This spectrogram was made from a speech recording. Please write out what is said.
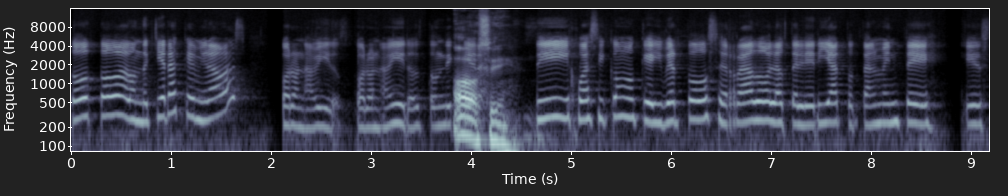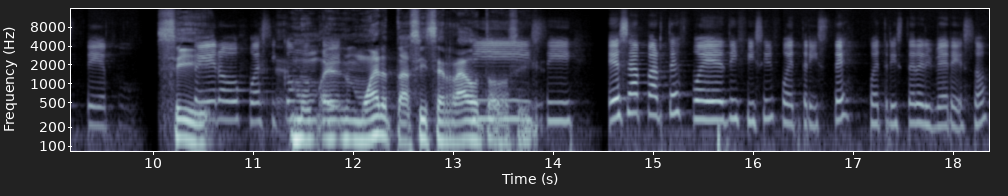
todo, todo, a donde quiera que mirabas, coronavirus, coronavirus, donde oh, quiera. Sí. sí, fue así como que y ver todo cerrado, la hotelería totalmente este Sí. Pero fue así como. Eh, muerta, así cerrado todo. Sí, sí. Esa parte fue difícil, fue triste. Fue triste el ver eso.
